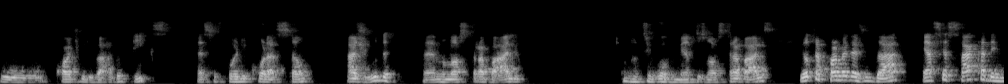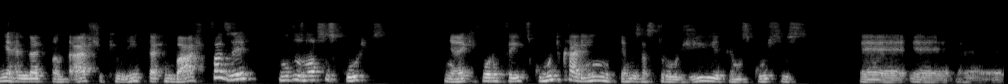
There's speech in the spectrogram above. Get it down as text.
o, código de barra do Pix, né, se for de coração, ajuda né, no nosso trabalho, no desenvolvimento dos nossos trabalhos. E outra forma de ajudar é acessar a Academia Realidade Fantástica, que o link está aqui embaixo, fazer um dos nossos cursos né, que foram feitos com muito carinho. Temos astrologia, temos cursos é, é, é,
